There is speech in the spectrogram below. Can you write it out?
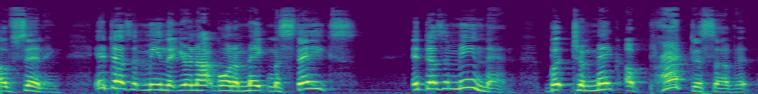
of sinning. It doesn't mean that you're not going to make mistakes. It doesn't mean that. But to make a practice of it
